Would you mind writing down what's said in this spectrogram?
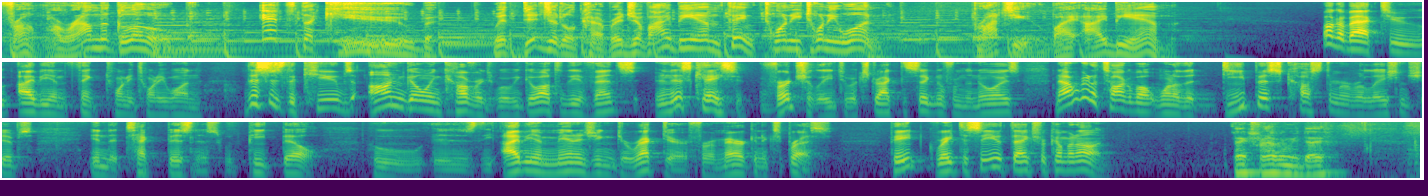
from around the globe. It's theCUBE, with digital coverage of IBM Think 2021. Brought to you by IBM. Welcome back to IBM Think 2021. This is theCUBE's ongoing coverage where we go out to the events, in this case, virtually to extract the signal from the noise. Now we're going to talk about one of the deepest customer relationships in the tech business with Pete Bill, who is the IBM Managing Director for American Express. Pete, great to see you. Thanks for coming on. Thanks for having me, Dave.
